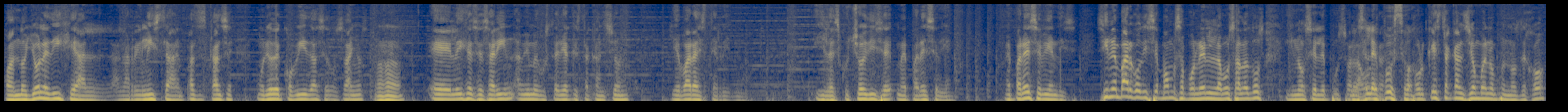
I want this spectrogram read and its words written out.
cuando yo le dije al, al arreglista, en paz descanse, murió de COVID hace dos años, eh, le dije, Cesarín, a mí me gustaría que esta canción llevara este ritmo. Y la escuchó y dice, me parece bien. Me parece bien, dice. Sin embargo, dice, vamos a ponerle la voz a las dos y no se le puso a No la se le puso. Porque esta canción, bueno, pues nos dejó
